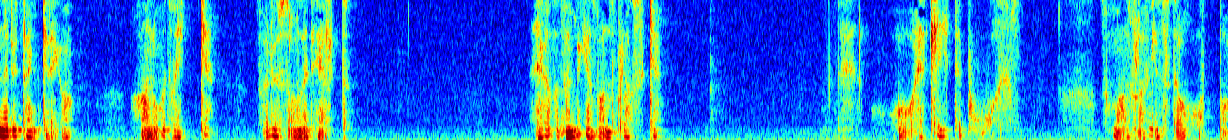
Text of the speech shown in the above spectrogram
Kunne du tenke deg å ha noe å drikke før du sovnet helt? Jeg har tatt med meg en vannflaske. og et lite bord som vannflasken står oppå.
